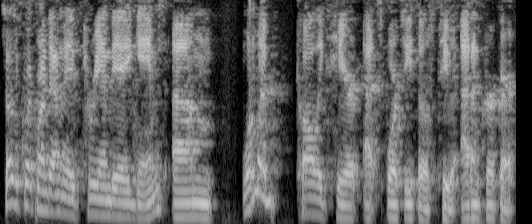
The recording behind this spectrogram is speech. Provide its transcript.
So as a quick rundown of the three NBA games, um, one of my colleagues here at Sports Ethos too, Adam Kirker,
